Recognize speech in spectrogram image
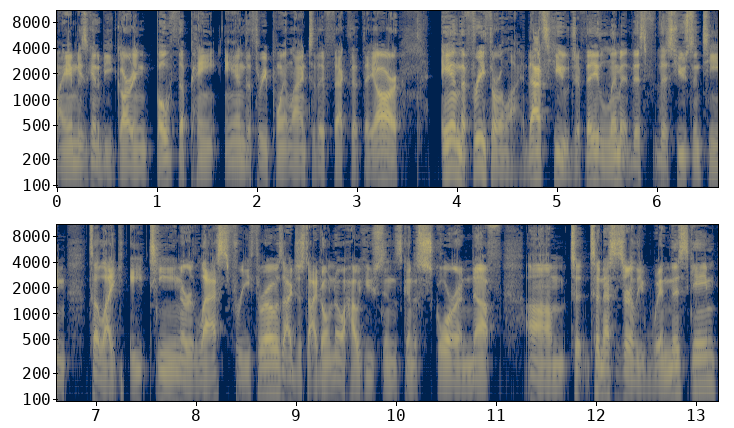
Miami's going to be guarding both the paint and the three point line to the effect that they are, and the free throw line, that's huge. If they limit this this Houston team to like 18 or less free throws. I just I don't know how Houston's going to score enough um, to, to necessarily win this game.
